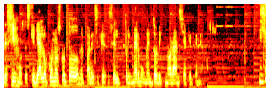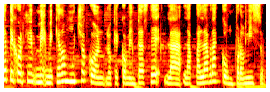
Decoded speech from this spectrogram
decimos, es que ya lo conozco todo, me parece que es el primer momento de ignorancia que tenemos. Fíjate, Jorge, me, quedo mucho con lo que comentaste, la, la palabra compromiso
